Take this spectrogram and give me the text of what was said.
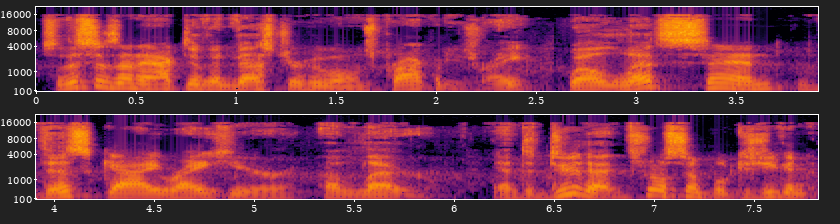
So this is an active investor who owns properties, right? Well, let's send this guy right here a letter. And to do that, it's real simple because you can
